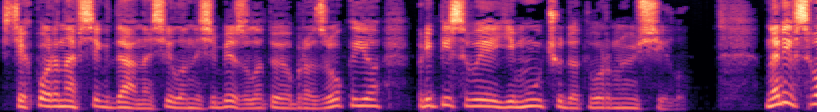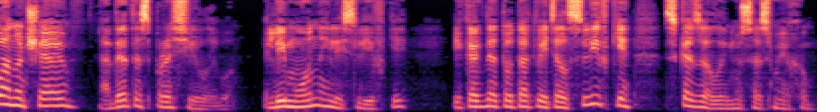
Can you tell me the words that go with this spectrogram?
С тех пор она всегда носила на себе золотой образок ее, приписывая ему чудотворную силу. Налив Свану чаю, Адетта спросила его, лимон или сливки, и когда тот ответил сливки, сказала ему со смехом,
